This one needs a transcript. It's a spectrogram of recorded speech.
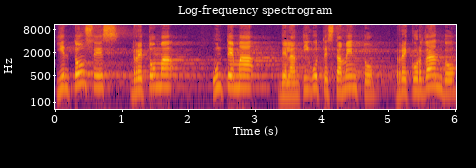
Y entonces retoma un tema del Antiguo Testamento recordando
